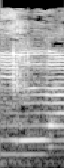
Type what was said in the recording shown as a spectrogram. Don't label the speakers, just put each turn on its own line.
you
